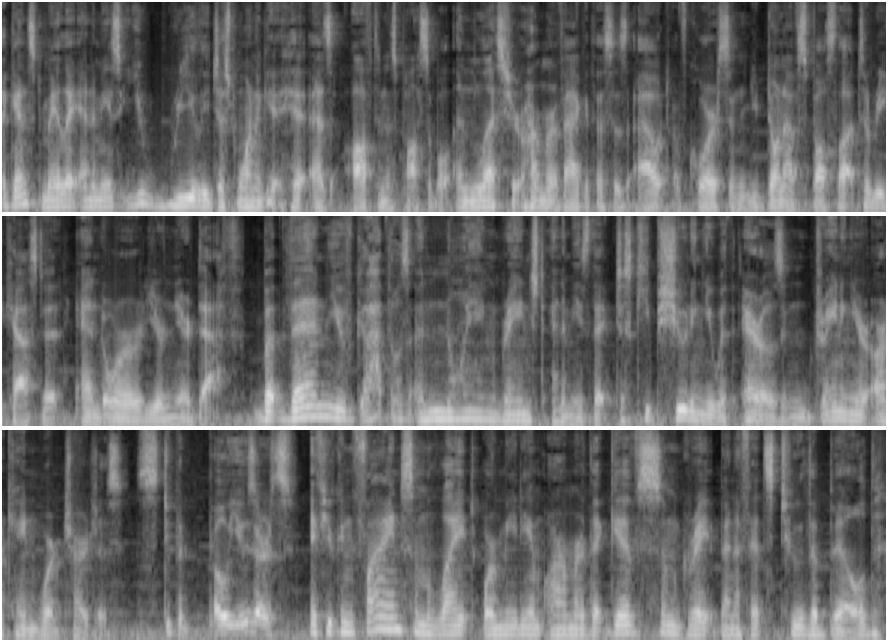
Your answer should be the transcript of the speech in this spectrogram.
against melee enemies, you really just want to get hit as often as possible, unless your armor of Agathys is out, of course, and you don't have spell slot to recast it, and or you're near death. But then you've got those annoying ranged enemies that just keep shooting you with arrows and draining your arcane ward charges. Stupid bow users! If you can find some light or medium armor that gives some great benefits to the build,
